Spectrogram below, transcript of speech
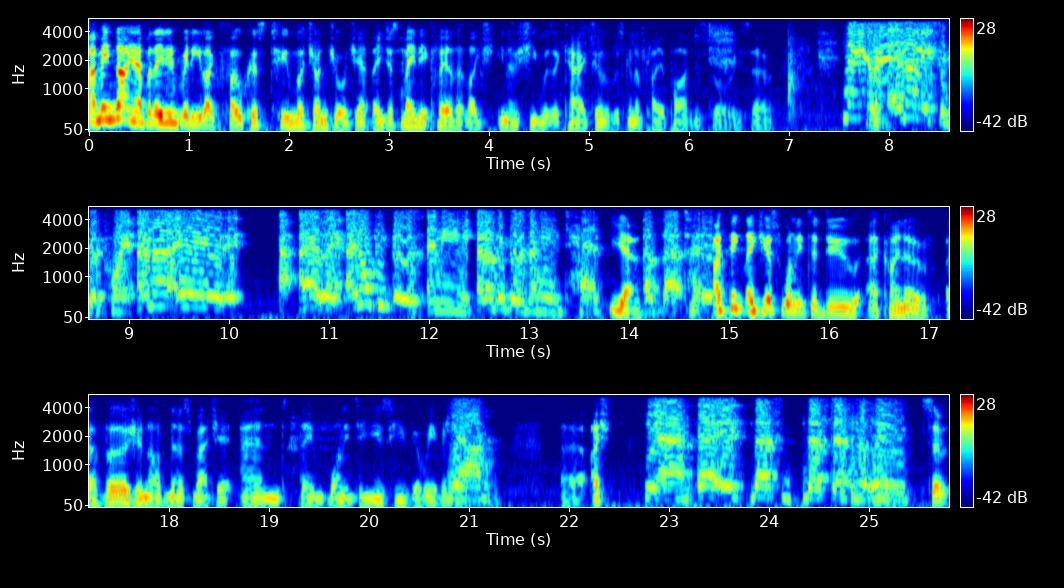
I mean, not yeah, but they didn't really like focus too much on Georgette. They just made it clear that like sh- you know she was a character that was going to play a part in the story. So No, you're right, and that makes a good point. And I, I, I, like, I don't think there was any, I don't think there was any intent yeah, of that type. I think they just wanted to do a kind of a version of Nurse Ratched, and they wanted to use Hugo Weaving. Yeah. Uh, I sh- yeah, uh, it, that's that's definitely. yeah. So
